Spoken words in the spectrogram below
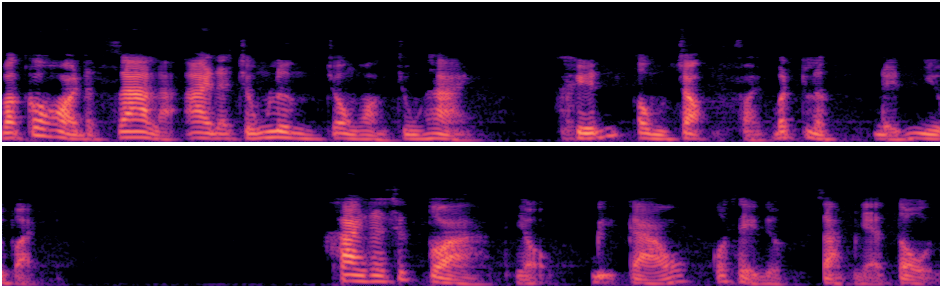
Và câu hỏi đặt ra là ai đã chống lưng cho ông Hoàng Trung Hải khiến ông Trọng phải bất lực đến như vậy. Khai ra trước tòa thì họ bị cáo có thể được giảm nhẹ tội,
